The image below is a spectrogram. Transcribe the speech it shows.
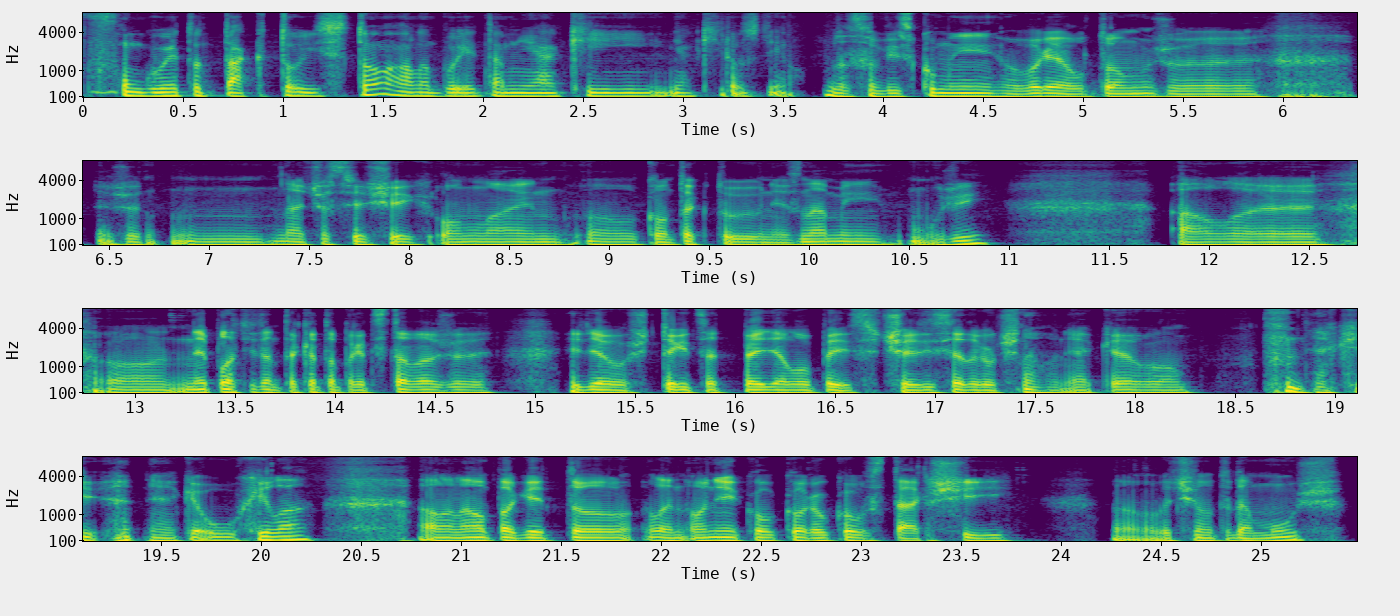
Funguje to takto isto, alebo je tam nejaký, nejaký rozdiel? Zase výskumy hovoria o tom, že, že mm, najčastejšie ich online kontaktujú neznámi muži, ale neplatí tam taká tá predstava, že ide o 45 alebo 60 ročného nejakého nejaký, nejakého úchyla, ale naopak je to len o niekoľko rokov starší, väčšinou teda muž.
